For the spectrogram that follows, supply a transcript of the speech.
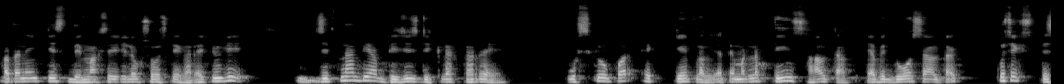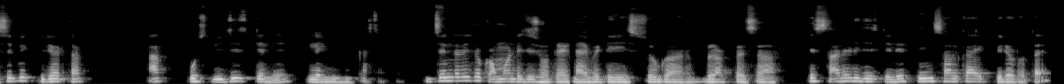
पता नहीं किस दिमाग से ये लोग सोच के कर रहे हैं, क्योंकि जितना भी आप डिज़ीज़ डिक्लेयर कर रहे हैं, उसके ऊपर एक केप लग जाता है। मतलब तीन साल तक या फिर दो साल तक, कुछ एक स्पेसिफिक पीरियड तक आप उस डिज़ीज़ के लिए क्लेम नहीं कर सकते। जनरली जो कॉमन डिज़ीज़ होते हैं डायबिटीज़ शुगर ब्लड प्रेशर इस सारे डिज़ीज़ के लिए तीन साल का एक पीरियड होता है।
